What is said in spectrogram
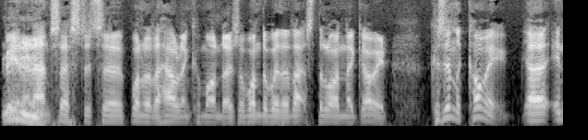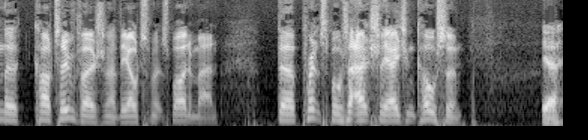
being an Mm. ancestor to one of the Howling Commandos. I wonder whether that's the line they're going. Because in the comic, uh, in the cartoon version of the Ultimate Spider-Man, the principal's actually Agent Coulson. yeah,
